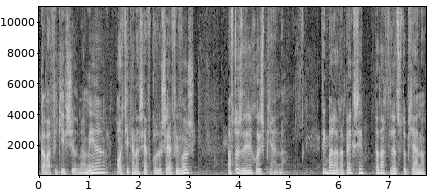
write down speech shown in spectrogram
καβαφική φυσιογνωμία, όχι και κανένας εύκολος έφηβος. Αυτός δηλαδή χωρίς πιάνο. Τι μπάλα να παίξει, τα δάχτυλά του στο πιάνο.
